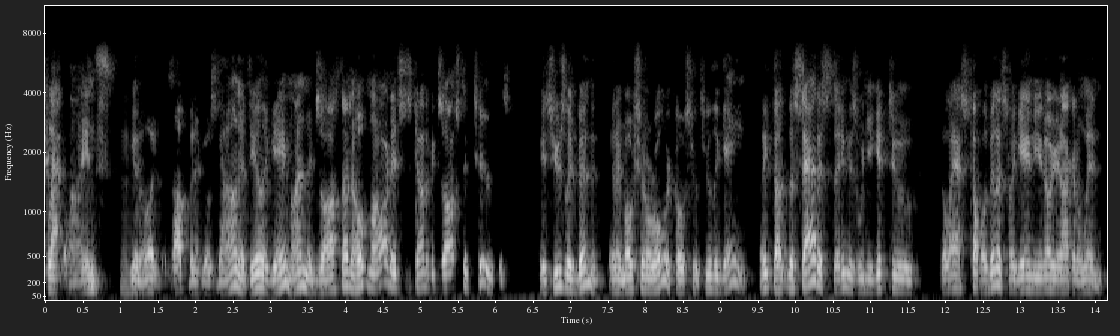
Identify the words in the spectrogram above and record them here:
flat lines. Mm-hmm. You know, it goes up and it goes down. At the end of the game, I'm exhausted. And I hope my audience is kind of exhausted too, because it's usually been an emotional roller coaster through the game. I think the, the saddest thing is when you get to the last couple of minutes of a game, you know you're not going to win.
